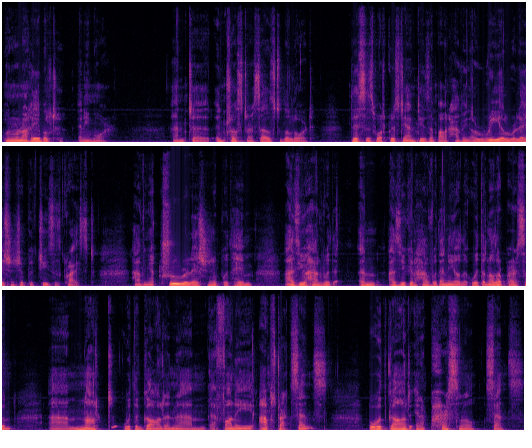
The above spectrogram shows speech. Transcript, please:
when we're not able to anymore, and to entrust ourselves to the Lord. This is what Christianity is about having a real relationship with Jesus Christ, having a true relationship with Him as you had with and as you can have with any other with another person, um, not with a God in um, a funny abstract sense, but with God in a personal sense.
